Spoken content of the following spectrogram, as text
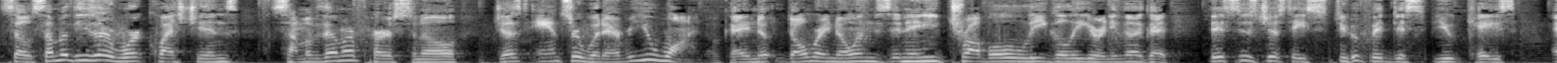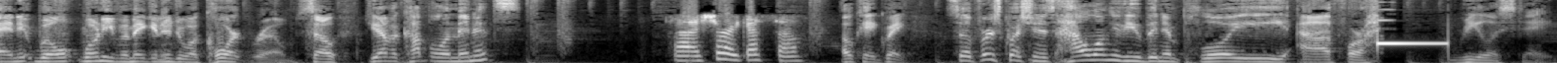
So some of these are work questions, some of them are personal. Just answer whatever you want, okay? No, don't worry, no one's in any trouble legally or anything like that. This is just a stupid dispute case, and it won't, won't even make it into a courtroom. So, do you have a couple of minutes? Uh, sure, I guess so. Okay, great. So, first question is How long have you been employee uh, for real estate?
